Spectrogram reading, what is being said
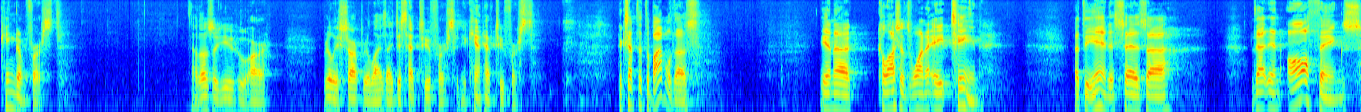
kingdom first. Now, those of you who are really sharp realize I just had two firsts, and you can't have two firsts. Except that the Bible does. In uh, Colossians 1:18, at the end, it says uh, that in all things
